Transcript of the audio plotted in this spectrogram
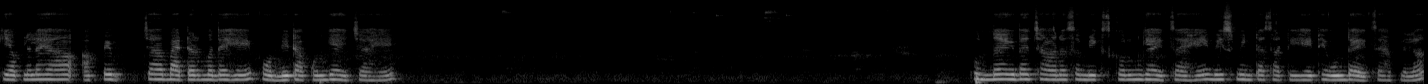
की आपल्याला ह्या आप्पेच्या बॅटरमध्ये हे फोडणी टाकून घ्यायची आहे. पुन्हा एकदा छान असं मिक्स करून घ्यायचं आहे. वीस मिनटासाठी हे ठेवून द्यायचं आहे आपल्याला.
